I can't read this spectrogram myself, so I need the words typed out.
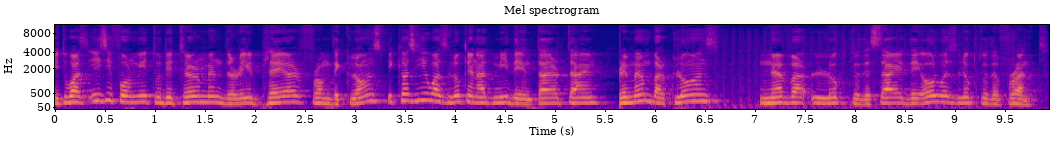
It was easy for me to determine the real player from the clones because he was looking at me the entire time. Remember clones never look to the side, they always look to the front.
